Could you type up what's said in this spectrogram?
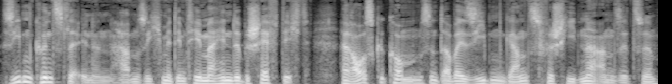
Sieben KünstlerInnen haben sich mit dem Thema Hände beschäftigt. Herausgekommen sind dabei sieben ganz verschiedene Ansätze,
